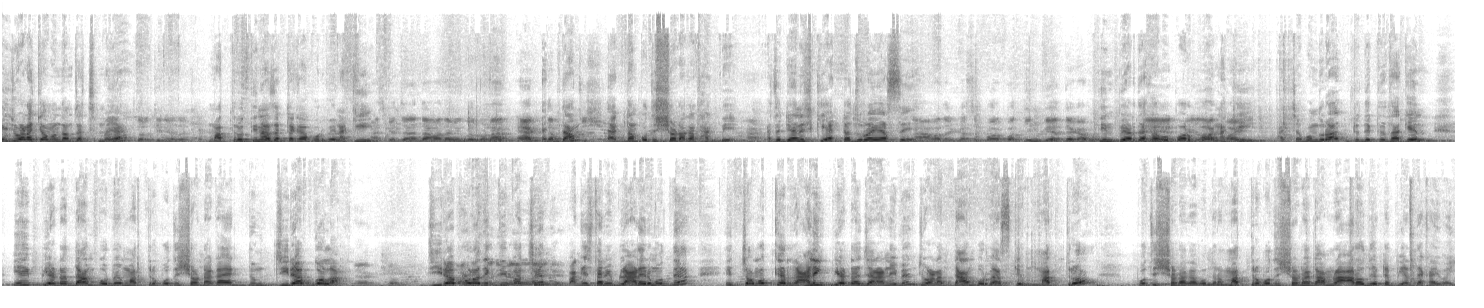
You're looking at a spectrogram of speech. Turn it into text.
এই জোড়াটা কেমন দাম চাচ্ছেন ভাইয়া? মাত্র তিন হাজার টাকা। পড়বে নাকি? আজকে যেন দামাদামি করব না একদম একদম? পঁচিশশো। টাকা থাকবে। হ্যাঁ। আচ্ছা ড্যানিশ কি একটা জোড়াই আছে? না, আমাদের কাছে পরপর তিন পেয়ার দেখাবো। তিন পেয়ার দেখাবো পরপর নাকি? আচ্ছা বন্ধুরা একটু দেখতে থাকেন এই পেয়ারটার দাম পড়বে মাত্র পঁচিশশো টাকা একদম জিরাপ গলা। একদম। জিরা পোলা পাকিস্তানি দেখতে পাচ্ছেন পাকিস্তানি ব্লাডের মধ্যে। এই চমৎকার রানিং পিয়াটা যারা নেবেন জোড়াটার দাম পড়বে আজকে মাত্র পঁচিশশো টাকা বন্ধুরা মাত্র পঁচিশশো টাকা। আমরা আরও দু একটা পেয়ার দেখাই ভাই।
